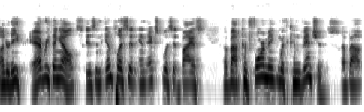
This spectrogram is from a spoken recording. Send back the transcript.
underneath everything else is an implicit and explicit bias about conforming with conventions about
